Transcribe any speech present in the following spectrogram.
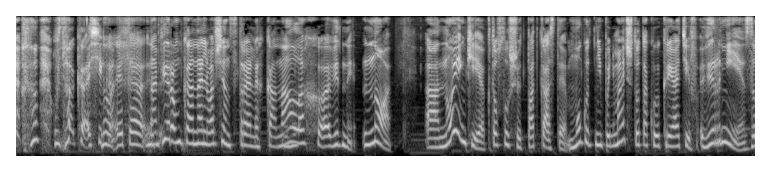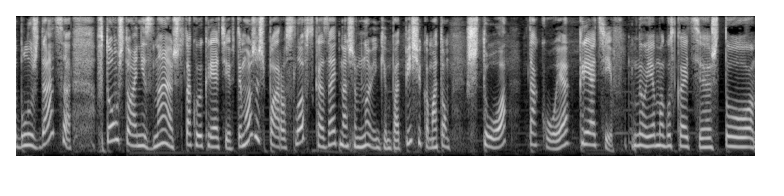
у заказчика. Ну, это, на Первом канале, вообще на центральных каналах mm-hmm. видны. Но а новенькие, кто слушает подкасты, могут не понимать, что такое креатив. Вернее, заблуждаться в том, что они знают, что такое креатив. Ты можешь пару слов сказать нашим новеньким подписчикам о том, что такое креатив? Ну, я могу сказать, э, что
